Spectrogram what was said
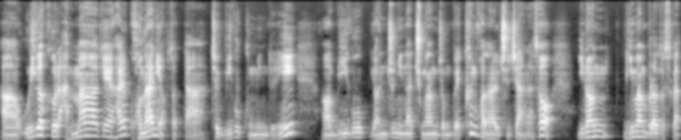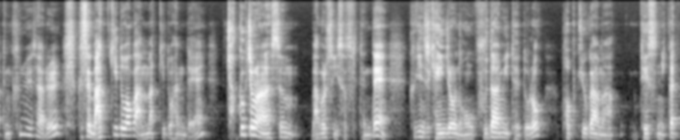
아 우리가 그걸 안 망하게 할 권한이 없었다. 즉 미국 국민들이 어, 미국 연준이나 중앙 정부에 큰 권한을 주지 않아서 이런 리만 브라더스 같은 큰 회사를 글쎄 맞기도 하고 안 맞기도 한데 적극적으로 나왔으면 막을 수 있었을 텐데 그게 이제 개인적으로 너무 부담이 되도록 법규가 막 됐으니까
